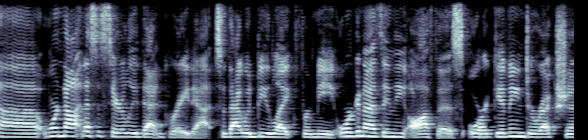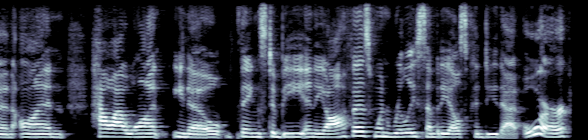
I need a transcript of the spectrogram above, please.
uh, we're not necessarily that great at. So that would be like for me, organizing the office or giving direction on how I want, you know, things to be in the office when really somebody else could do that. Or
